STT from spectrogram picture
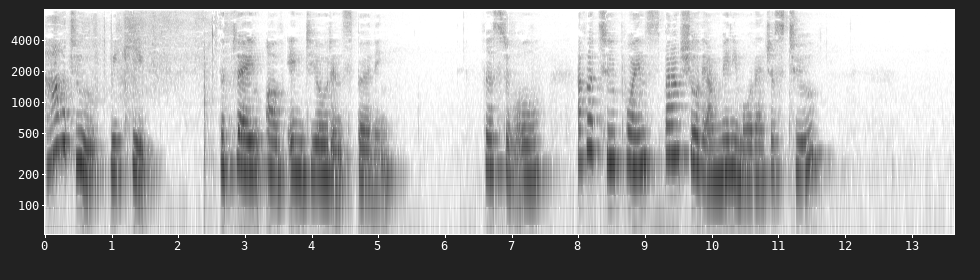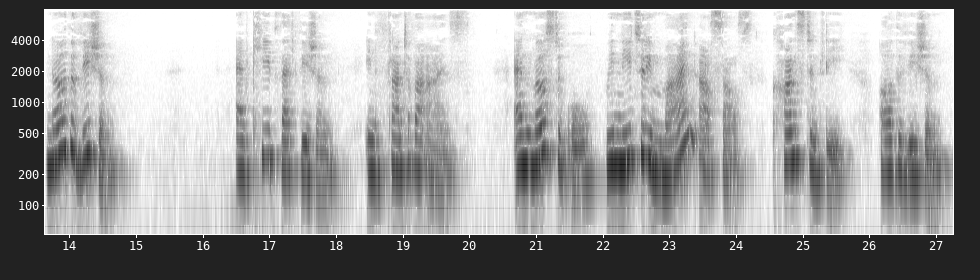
How do we keep the flame of endurance burning? First of all, I've got two points, but I'm sure there are many more than just two. Know the vision and keep that vision in front of our eyes. And most of all, we need to remind ourselves constantly of the vision.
